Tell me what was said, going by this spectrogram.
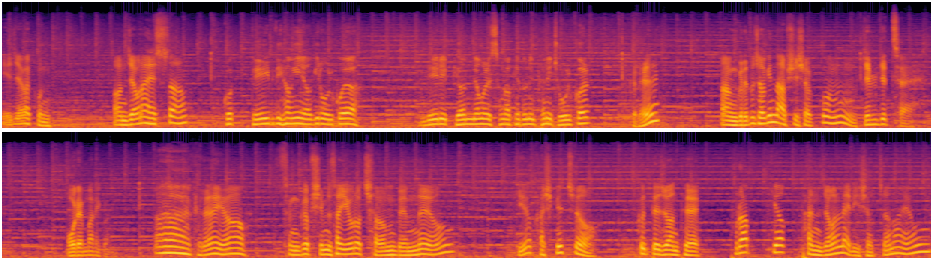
이제 왔군. 언제 오나 했어? 곧 데이비드 형이 여기로 올 거야. 미리 변명을 생각해두는 편이 좋을걸? 그래? 안 그래도 저기 납시셨군. 김기태. 오랜만이군. 아 그래요. 승급 심사 이후로 처음 뵙네요. 기억하시겠죠? 그때 저한테 불합격 판정을 내리셨잖아요.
